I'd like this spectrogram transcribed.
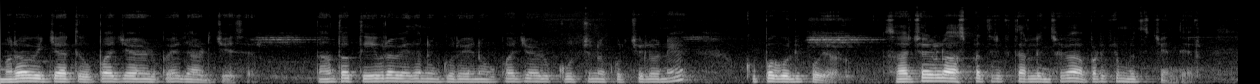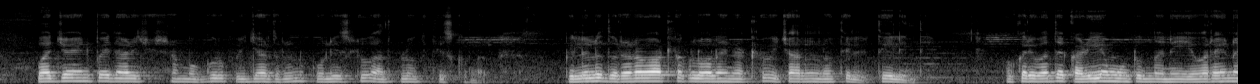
మరో విద్యార్థి ఉపాధ్యాయుడిపై దాడి చేశారు. దాంతో తీవ్ర వేదనకు గురైన ఉపాధ్యాయుడు కూర్చున్న కుర్చీలోనే కుప్పగొలిపోయాడు సహచరులు ఆసుపత్రికి తరలించగా అప్పటికే మృతి చెందారు. ఉపాధ్యాయునిపై దాడి చేసిన ముగ్గురు విద్యార్థులను పోలీసులు అదుపులోకి తీసుకున్నారు. పిల్లలు దురలవాట్లకు లోనైనట్లు విచారణలో తేలి తేలింది. ఒకరి వద్ద కడియం ఉంటుందని ఎవరైనా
